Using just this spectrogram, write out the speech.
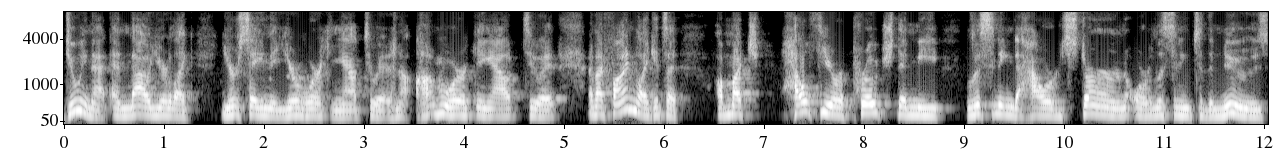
doing that, and now you're like, you're saying that you're working out to it and I'm working out to it. And I find like it's a, a much healthier approach than me listening to Howard Stern or listening to the news,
